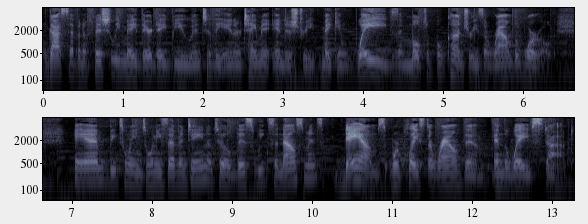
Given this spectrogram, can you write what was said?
GOT7 officially made their debut into the entertainment industry, making waves in multiple countries around the world. And between 2017 until this week's announcements, dams were placed around them and the waves stopped.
